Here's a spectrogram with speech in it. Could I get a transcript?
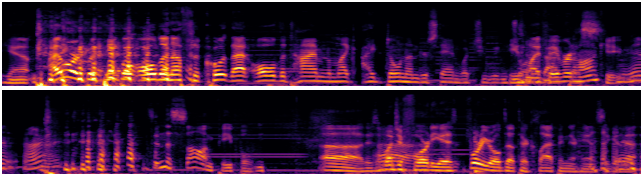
Yeah. I work with people old enough to quote that all the time, and I'm like, I don't understand what you enjoy. He's my about favorite this. honky. Yeah, all right. It's in the song, people. Uh, there's a bunch of 40, 40 year olds out there clapping their hands together.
